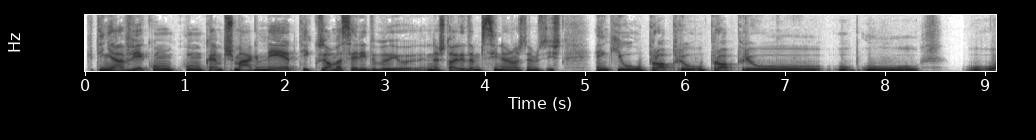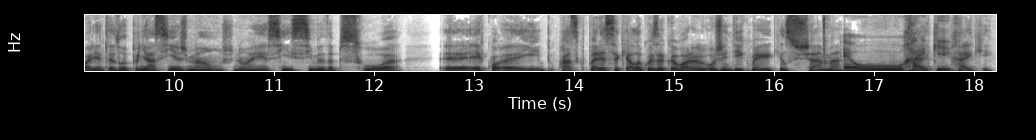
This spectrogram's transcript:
que tinha a ver com, com campos magnéticos. Há uma série de. Na história da medicina, nós temos isto, em que o, o próprio. O próprio o, o, o orientador punha assim as mãos, não é? Assim em cima da pessoa é, é, é, quase que parece aquela coisa que agora hoje em dia como é que aquilo se chama? É o Reiki. Reiki. Reiki.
